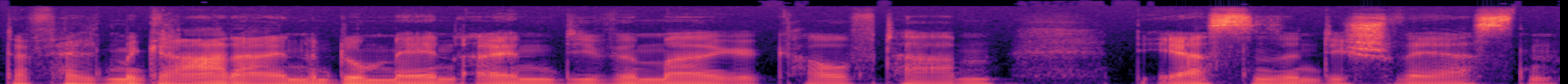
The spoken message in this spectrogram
Da fällt mir gerade eine Domain ein, die wir mal gekauft haben. Die ersten sind die schwersten.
